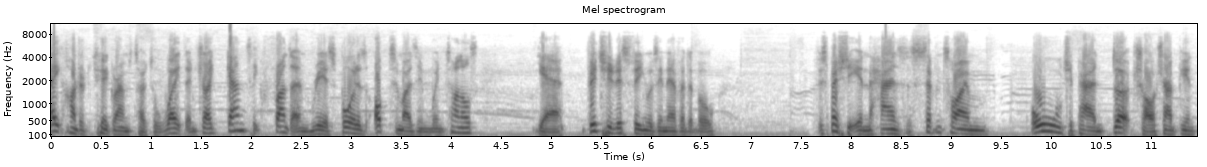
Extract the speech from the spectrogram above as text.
800 kilograms total weight, and gigantic front and rear spoilers optimizing wind tunnels. Yeah, victory this thing was inevitable, especially in the hands of seven-time All Japan Dirt Trial champion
